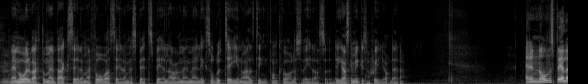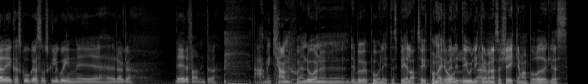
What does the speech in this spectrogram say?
med målvakter, med backsida, med forwardsida, med spetsspelare, med, med liksom rutin och allting från kval och så vidare. Så det är ganska mycket som skiljer, det är det. Är det någon spelare i Karlskoga som skulle gå in i eh, Rögle? Det är det fan inte va? Ja, men kanske ändå. Nu, det beror på lite. Spelartyperna är väldigt olika. ja. Men alltså kikar man på Rögles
